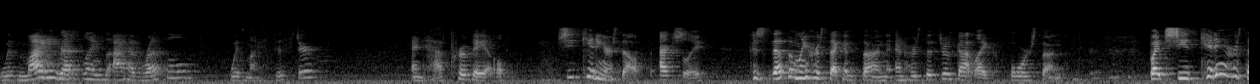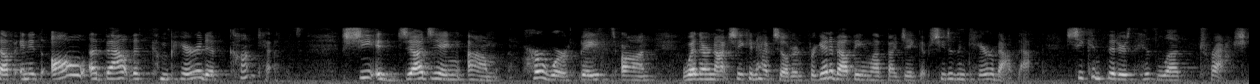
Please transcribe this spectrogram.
with mighty wrestlings I have wrestled with my sister and have prevailed. She's kidding herself, actually, because that's only her second son, and her sister's got like four sons. But she's kidding herself, and it's all about this comparative contest. She is judging um, her worth based on whether or not she can have children. Forget about being loved by Jacob. She doesn't care about that. She considers his love trash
